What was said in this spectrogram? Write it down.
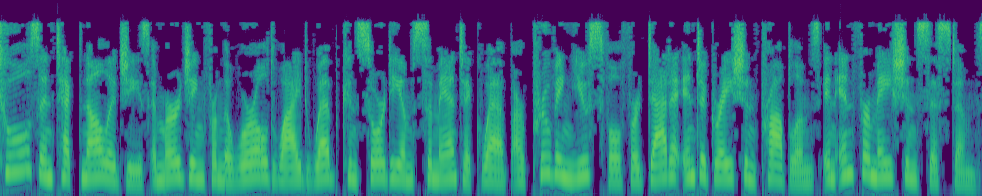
Tools and technologies emerging from the World Wide Web Consortium Semantic Web are proving useful for data integration problems in information systems.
